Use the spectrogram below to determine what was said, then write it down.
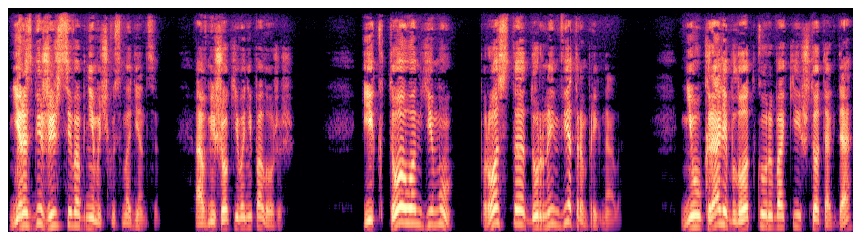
Не разбежишься в обнимочку с младенцем, а в мешок его не положишь. И кто он ему? Просто дурным ветром пригнало. Не украли блодку рыбаки, что тогда?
